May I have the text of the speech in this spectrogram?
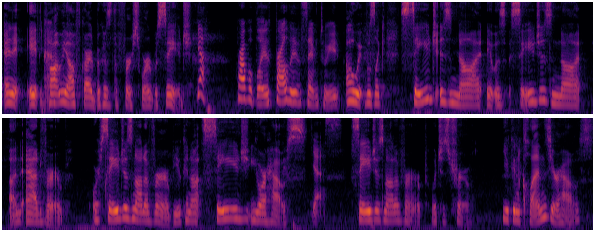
and it it caught me off guard because the first word was sage. yeah, probably. It's probably the same tweet. Oh, it was like sage is not. It was sage is not an adverb, or sage is not a verb. You cannot sage your house. Yes. Sage is not a verb, which is true. You can cleanse your house,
